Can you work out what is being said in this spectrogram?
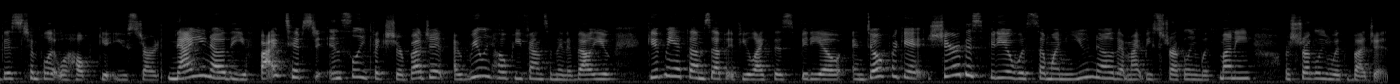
this template will help get you started. Now you know the five tips to instantly fix your budget. I really hope you found something of value. Give me a thumbs up if you like this video and don't forget, share this video with someone you know that might be struggling with money or struggling with budget.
